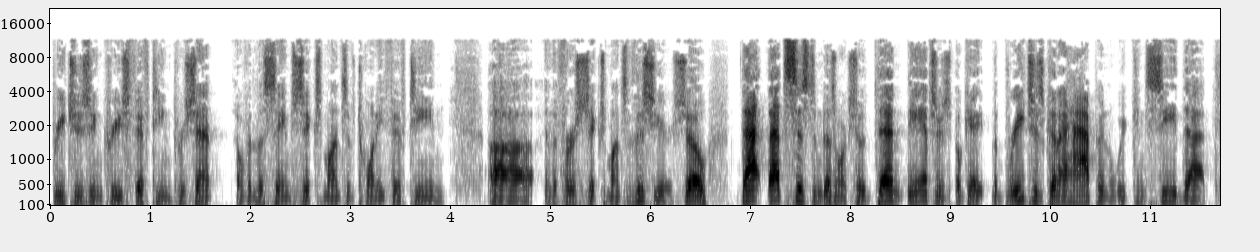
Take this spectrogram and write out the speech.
breaches increased 15% over the same six months of 2015 uh, in the first six months of this year. So that that system doesn't work. So then the answer is okay. The breach is going to happen. We concede that.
